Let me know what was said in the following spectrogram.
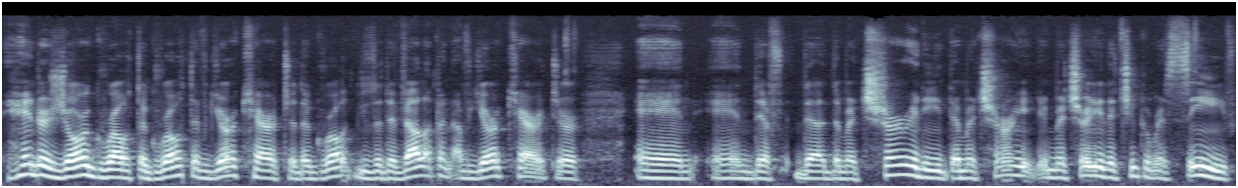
hinders your growth, the growth of your character, the growth, the development of your character, and and the the, the maturity, the maturity, the maturity that you can receive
